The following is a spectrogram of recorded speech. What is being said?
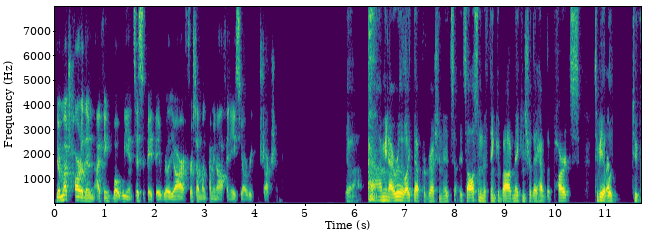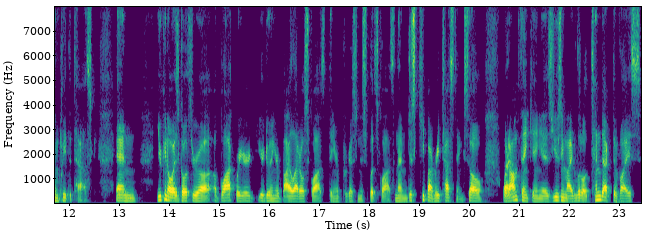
they're much harder than I think what we anticipate they really are for someone coming off an ACL reconstruction. Yeah, I mean, I really like that progression. It's it's awesome to think about making sure they have the parts to be able right. to complete the task, and you can always go through a, a, block where you're you're doing your bilateral squats, then you're progressing to split squats, and then just keep on retesting. So what right. I'm thinking is using my little Tindeq device,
